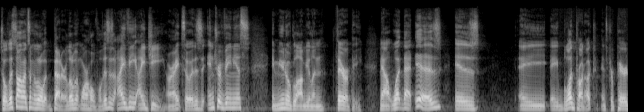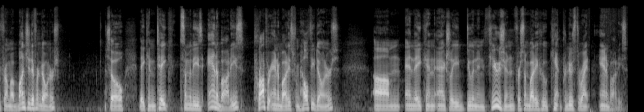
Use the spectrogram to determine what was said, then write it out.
So let's talk about something a little bit better, a little bit more hopeful. This is IVIG, all right? So this is intravenous immunoglobulin therapy. Now, what that is, is a, a blood product. It's prepared from a bunch of different donors. So they can take some of these antibodies, proper antibodies from healthy donors, um, and they can actually do an infusion for somebody who can't produce the right antibodies.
